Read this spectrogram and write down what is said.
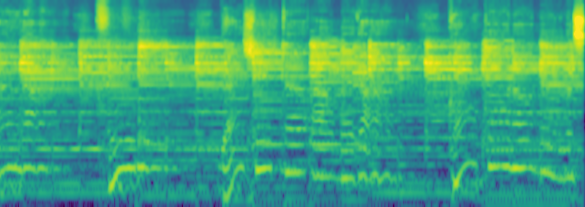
が降り出した雨が心濡らす。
